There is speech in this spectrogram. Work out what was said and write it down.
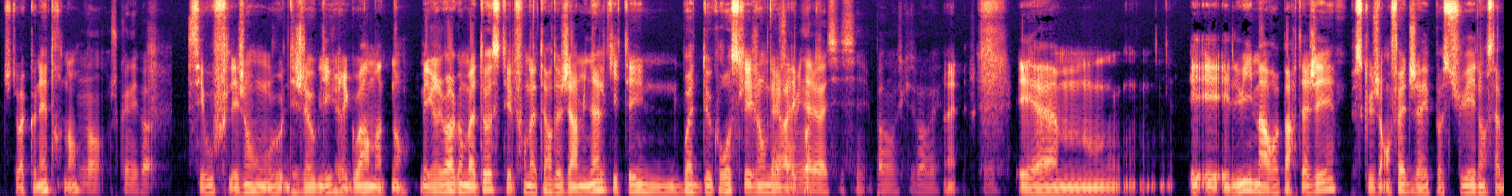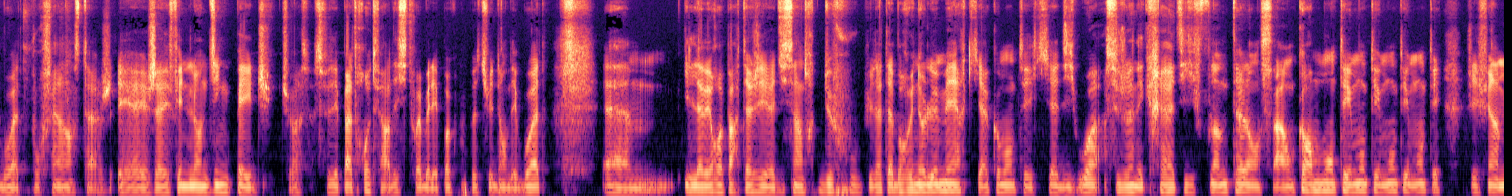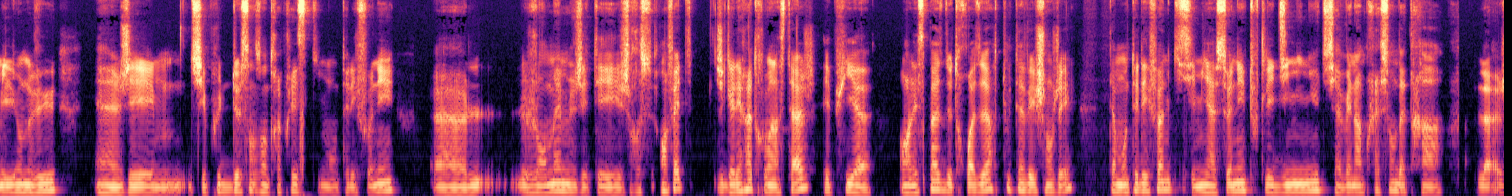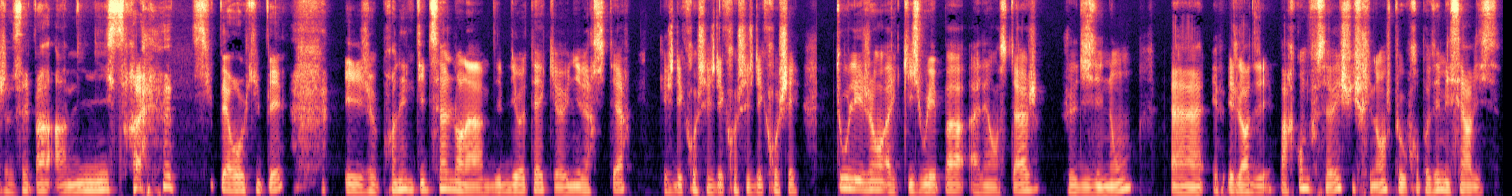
tu dois connaître, non? Non, je connais pas c'est ouf, les gens ont déjà oublié Grégoire maintenant. Mais Grégoire Gambato, c'était le fondateur de Germinal, qui était une boîte de grosses légendaires Germinal, à l'époque. Ouais, si, si. Pardon, excuse-moi. Ouais. Euh, et, et, lui, il m'a repartagé, parce que en fait, j'avais postulé dans sa boîte pour faire un stage. Et j'avais fait une landing page, tu vois. Ça se faisait pas trop de faire des sites web à l'époque pour postuler dans des boîtes. Euh, il l'avait repartagé, il a dit c'est un truc de fou. Puis là, t'as Bruno Le Maire qui a commenté, qui a dit waouh, ce jeune est créatif, plein de talent, ça a encore monté, monté, monté, monté. J'ai fait un million de vues. Euh, j'ai plus de 200 entreprises qui m'ont téléphoné. Euh, le jour même, j'étais, en fait, j'ai galéré à trouver un stage. Et puis, euh, en l'espace de trois heures, tout avait changé. T'as mon téléphone qui s'est mis à sonner toutes les dix minutes. J'avais l'impression d'être un, je ne sais pas, un ministre super occupé. Et je prenais une petite salle dans la bibliothèque universitaire et je décrochais, je décrochais, je décrochais. Tous les gens avec qui je voulais pas aller en stage, je disais non. et, et, je leur disais, par contre, vous savez, je suis freelance, je peux vous proposer mes services.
